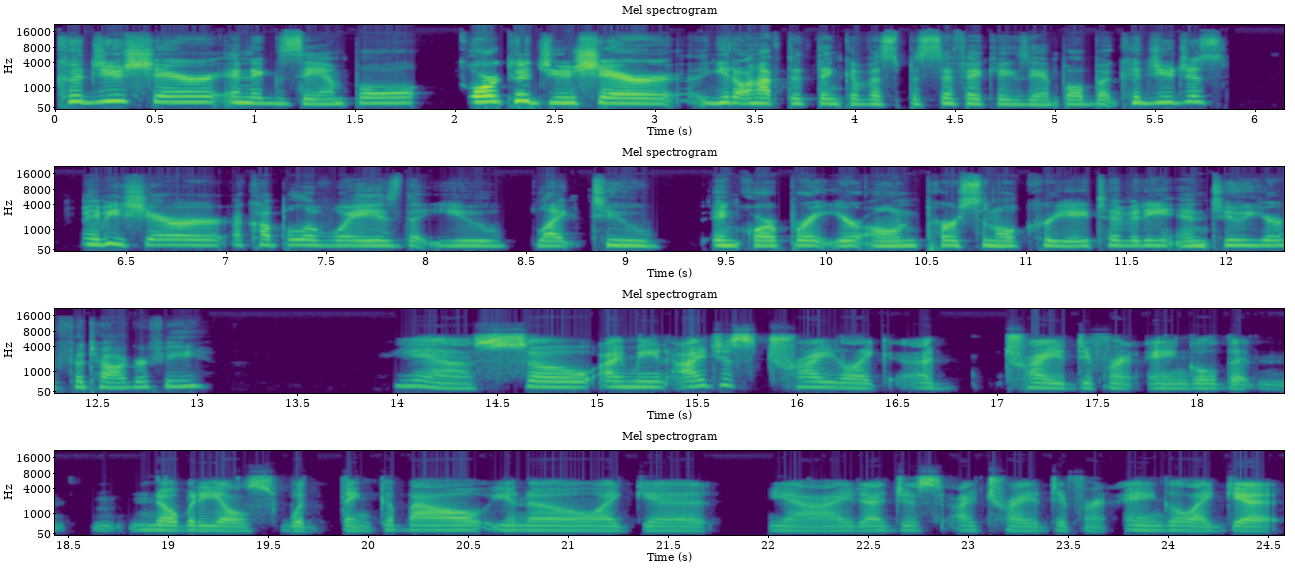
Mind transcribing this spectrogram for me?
Could you share an example or could you share you don't have to think of a specific example, but could you just maybe share a couple of ways that you like to incorporate your own personal creativity into your photography? Yeah, so I mean, I just try like a try a different angle that n- nobody else would think about, you know. I get yeah, I, I just I try a different angle. I get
